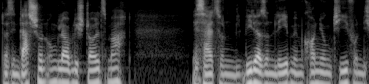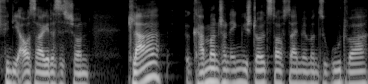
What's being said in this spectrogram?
dass ihn das schon unglaublich stolz macht, ist halt so ein, wieder so ein Leben im Konjunktiv. Und ich finde die Aussage, das ist schon klar, kann man schon irgendwie stolz drauf sein, wenn man so gut war,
